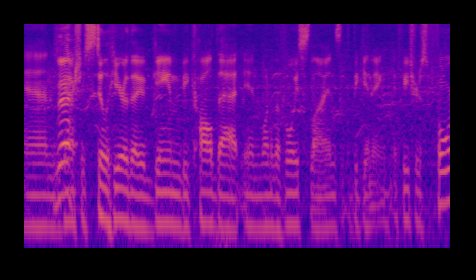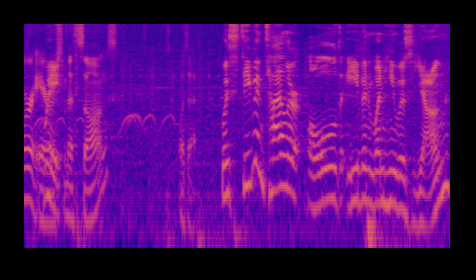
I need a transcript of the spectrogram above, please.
And you can actually still hear the game be called that in one of the voice lines at the beginning. It features four Wait. Aerosmith songs. What's that? Was Steven Tyler old even when he was young?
